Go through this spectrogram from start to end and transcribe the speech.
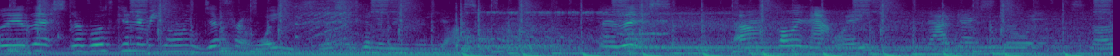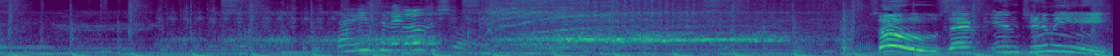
Look at this. They're both going to be going different ways. This is going to be really awesome. Look at this. That one's going that way. That guy's still waiting to start. Now he's going to go this way. So, Zack and Timmy,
